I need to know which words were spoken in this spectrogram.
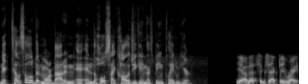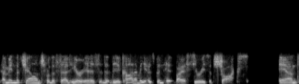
Nick, tell us a little bit more about it and, and the whole psychology game that's being played here. Yeah, that's exactly right. I mean, the challenge for the Fed here is that the economy has been hit by a series of shocks. And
